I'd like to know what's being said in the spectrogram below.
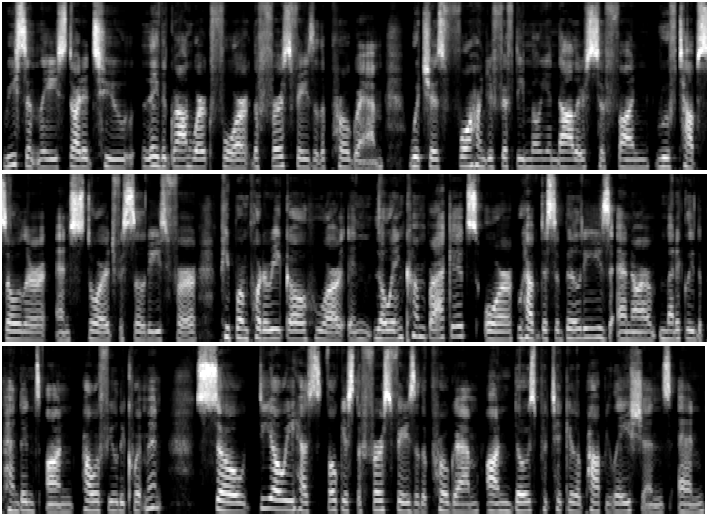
recently started to lay the groundwork for the first phase of the program, which is $450 million to fund rooftop solar and storage facilities for people in Puerto Rico who are in low income brackets or who have disabilities and are medically dependent on power field equipment. So DOE has focused the first phase of the program on those particular populations and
